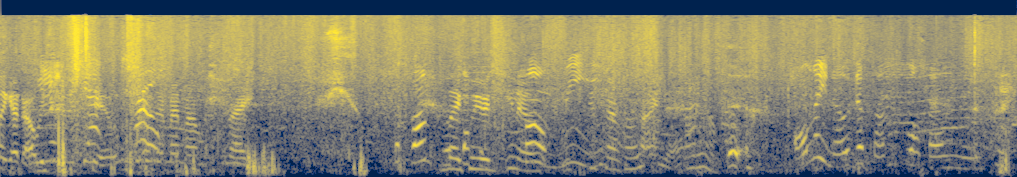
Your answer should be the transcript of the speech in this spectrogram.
like I'd always do this too. And then my mom was like, like we were, you know, me. just trying to find it. Only know the bump will hold me.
